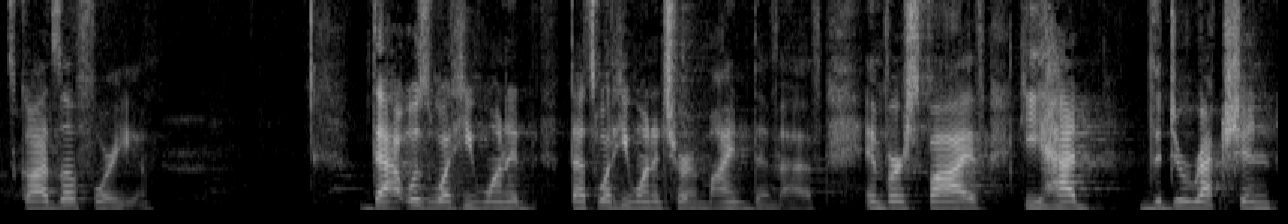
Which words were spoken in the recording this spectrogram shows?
It's God's love for you. That was what he wanted, that's what he wanted to remind them of. In verse 5, he had the direction,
